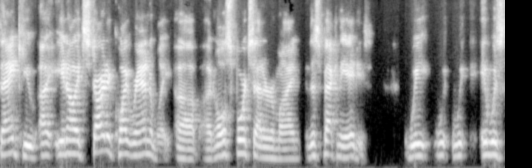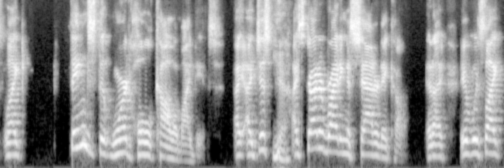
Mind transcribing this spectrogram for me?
Thank you. Uh, you know, it started quite randomly. Uh, an old sports editor of mine. This is back in the '80s. We, we, we it was like things that weren't whole column ideas. I, I just, yeah. I started writing a Saturday column, and I, it was like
